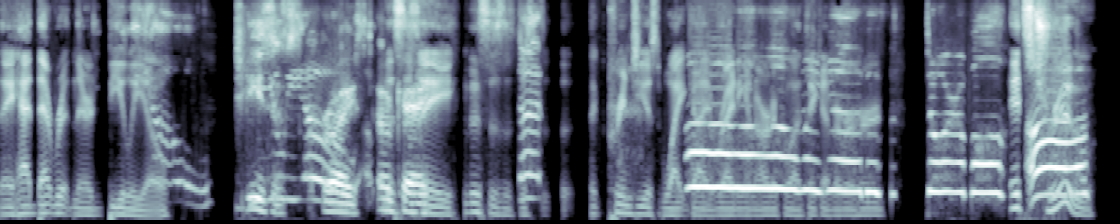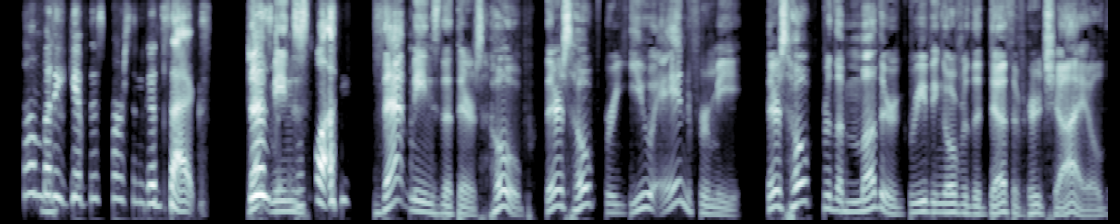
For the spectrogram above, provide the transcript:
They had that written there, Delio. No. Jesus Dealio. Christ. This Okay. is a this is just That- the, the cringiest white guy writing an oh article I think oh I've my God, ever heard. That's adorable. It's Oh, true. Somebody give this person good sex. That Just means one. that means that there's hope. There's hope for you and for me. There's hope for the mother grieving over the death of her child.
